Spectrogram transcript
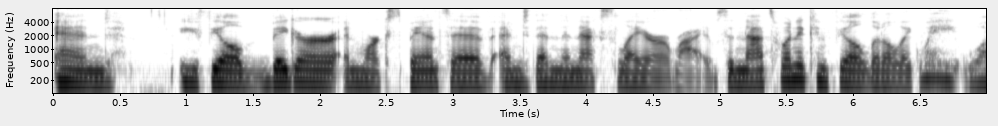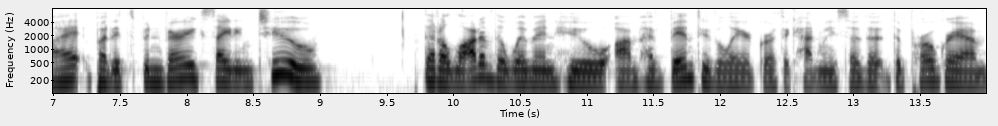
and you feel bigger and more expansive and then the next layer arrives. And that's when it can feel a little like wait what? But it's been very exciting too that a lot of the women who um, have been through the layered growth academy so the, the program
